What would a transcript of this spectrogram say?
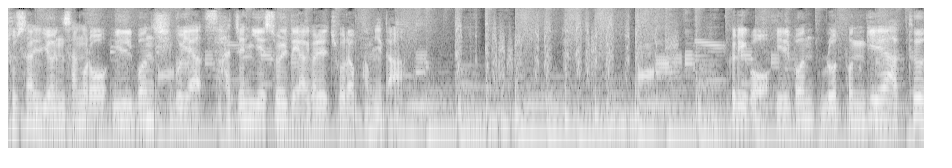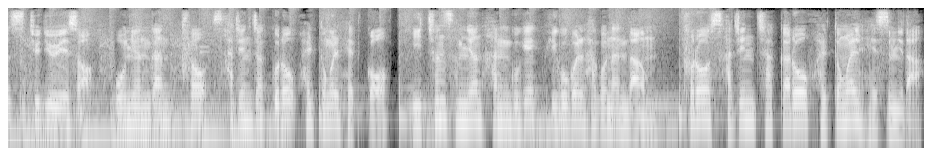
2살 연상으로 일본 시부야 사진예술대학을 졸업합니다. 그리고 일본 로톤기의 아트 스튜디오에서 5년간 프로 사진작가로 활동을 했고 2003년 한국에 귀국을 하고 난 다음 프로 사진작가로 활동을 했습니다.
